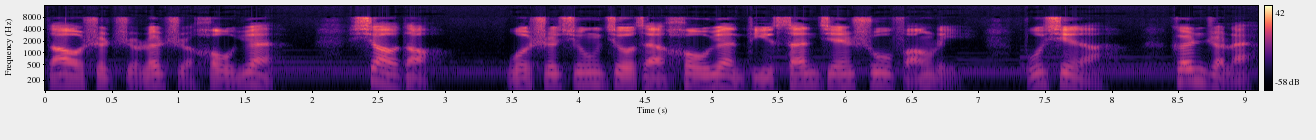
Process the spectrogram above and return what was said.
道士指了指后院，笑道：“我师兄就在后院第三间书房里，不信啊，跟着来。”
